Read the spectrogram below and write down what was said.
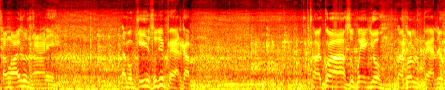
200รุ่น5นี่แต่ปุ้งกี้อยู่0.8ครับหน่อยกว่าซูเปอร์เอกอยู่หน่อยกว่ารุ่น8อยู่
